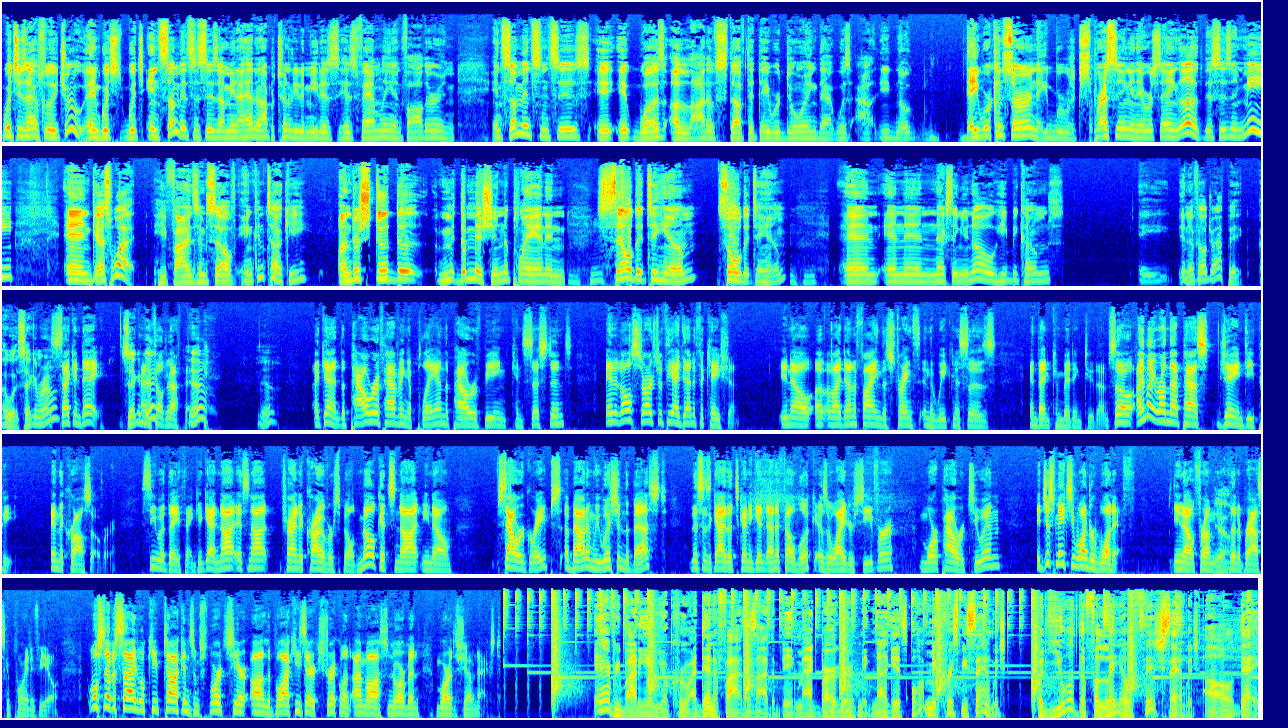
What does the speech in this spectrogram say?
Which is absolutely true, and which, which in some instances, I mean, I had an opportunity to meet his his family and father, and in some instances, it, it was a lot of stuff that they were doing that was out. You know, they were concerned, they were expressing, and they were saying, "Look, this isn't me." And guess what? He finds himself in Kentucky, understood the the mission, the plan, and mm-hmm. sold it to him, sold it to him, mm-hmm. and and then next thing you know, he becomes a NFL draft pick. Oh, what second round? Second day, Second day? NFL draft pick. Yeah, yeah. again, the power of having a plan, the power of being consistent, and it all starts with the identification, you know, of, of identifying the strengths and the weaknesses and then committing to them. So I might run that past J and DP in the crossover, see what they think. Again, not it's not trying to cry over spilled milk. It's not you know sour grapes about him. We wish him the best. This is a guy that's going to get an NFL look as a wide receiver. More power to him. It just makes you wonder what if, you know, from Yeah. the Nebraska point of view. We'll step aside. We'll keep talking some sports here on the block. He's Eric Strickland. I'm Austin Norman. More of the show next. Everybody in your crew identifies as either Big Mac Burger, McNuggets, or McCrispy Sandwich. But you're the filet fish Sandwich all day.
